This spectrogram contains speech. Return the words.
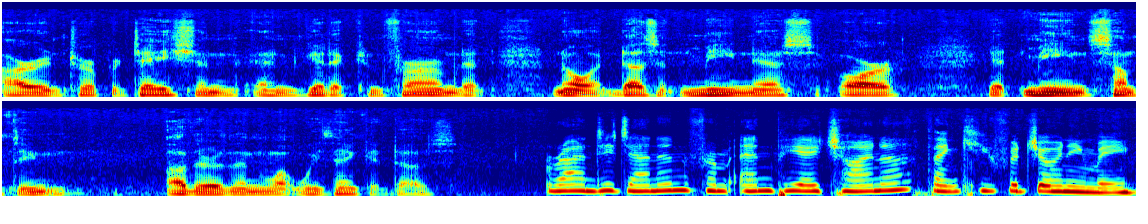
our interpretation and get it confirmed that no, it doesn't mean this, or it means something other than what we think it does. Randy Dennin from NPA China, thank you for joining me.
